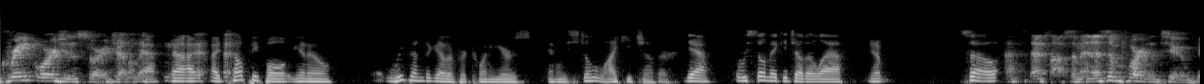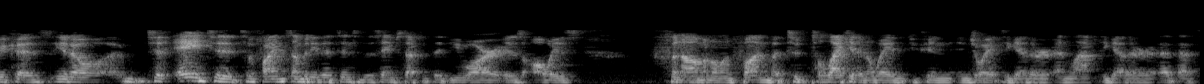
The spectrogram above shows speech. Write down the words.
great origin story, gentlemen. Yeah. Yeah, I, I tell people, you know, we've been together for 20 years and we still like each other. Yeah, we still make each other laugh. Yep. So That's that's awesome, and that's important too because you know to a to to find somebody that's into the same stuff that you are is always phenomenal and fun, but to to like it in a way that you can enjoy it together and laugh together, that, that's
